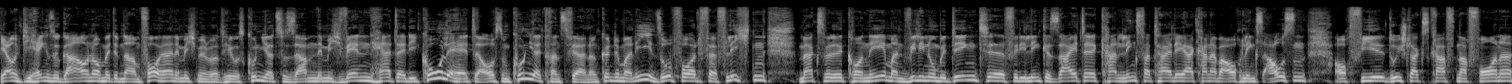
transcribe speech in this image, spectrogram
Ja, und die hängen sogar auch noch mit dem Namen vorher, nämlich mit Matthäus Kunja zusammen. Nämlich, wenn Hertha die Kohle hätte aus dem Kunja-Transfer, dann könnte man ihn sofort verpflichten. Maxwell Cornet, man will ihn unbedingt äh, für die linke Seite, kann Linksverteidiger, kann aber auch links außen, auch viel Durchschlagskraft nach vorne.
